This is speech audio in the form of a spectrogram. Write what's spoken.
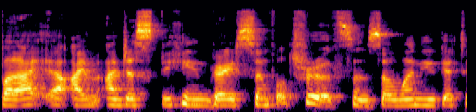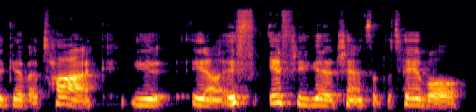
but I, I'm, I'm just speaking very simple truths. And so when you get to give a talk, you, you know, if, if you get a chance at the table,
